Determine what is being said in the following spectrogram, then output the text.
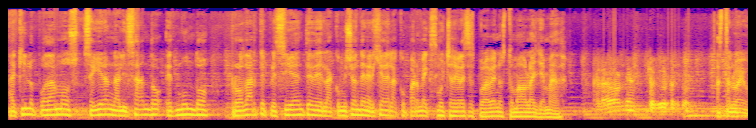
aquí lo podamos seguir analizando. Edmundo Rodarte, presidente de la Comisión de Energía de la Coparmex. Muchas gracias por habernos tomado la llamada. A la orden, saludos a todos. Hasta luego.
